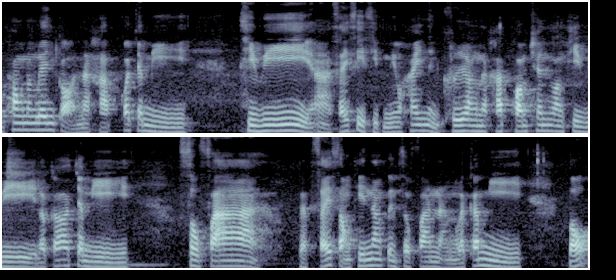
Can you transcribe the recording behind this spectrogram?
นห้องนั่งเล่นก่อนนะครับ ก็จะมีทีวีอ่าไซส์40 นิ้วให้ 1 เครื่องนะครับ พร้อมชั้นวางทีวี แล้วก็จะมีโซฟาแบบไซส์2ที่นั่งเป็นโซฟาหนัง แล้วก็มีโต๊ะ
